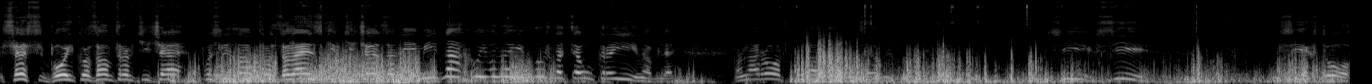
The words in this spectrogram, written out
Ще ж Бойко завтра втіче, післязавтра Зеленський втіче за ним. І нахуй вона їм нужна ця Україна, блядь. А народ куди дивиться, я не знаю. Всі, всі, всі, хто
